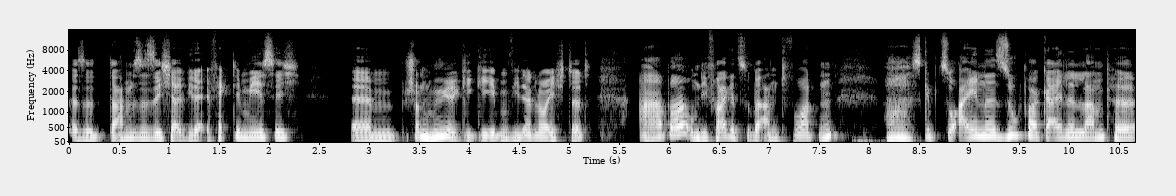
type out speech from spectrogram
also da haben sie sich ja wieder effektemäßig ähm, schon Mühe gegeben, wie der leuchtet. Aber um die Frage zu beantworten, oh, es gibt so eine super geile Lampe,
